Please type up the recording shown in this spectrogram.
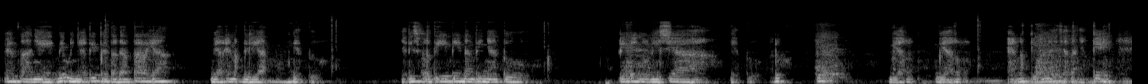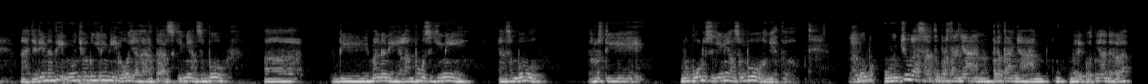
petanya ini menjadi peta datar ya biar enak dilihat gitu. Jadi seperti ini nantinya tuh di Indonesia gitu. Aduh biar biar enak gimana ya caranya? Oke nah jadi nanti muncul begini nih oh Jakarta segini yang sembuh. Uh, di mana nih? Lampung segini yang sembuh. Terus di Bengkulu segini yang sembuh gitu. Lalu muncullah satu pertanyaan. Pertanyaan berikutnya adalah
